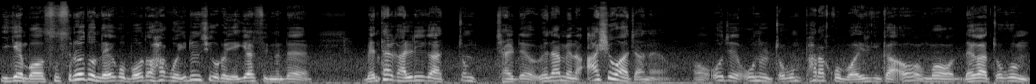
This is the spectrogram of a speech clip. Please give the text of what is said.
이게 뭐 수수료도 내고 뭐도 하고 이런 식으로 얘기할 수 있는데 멘탈 관리가 좀 잘 돼요. 왜냐면 아쉬워하잖아요. 어, 어제 오늘 조금 팔았고 뭐 이러니까 어 뭐 내가 조금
